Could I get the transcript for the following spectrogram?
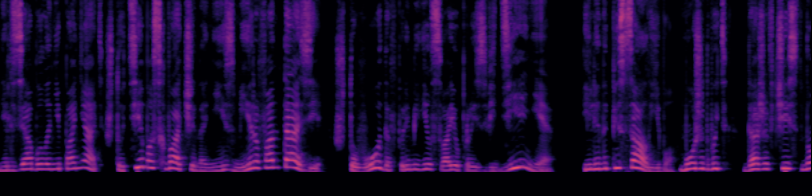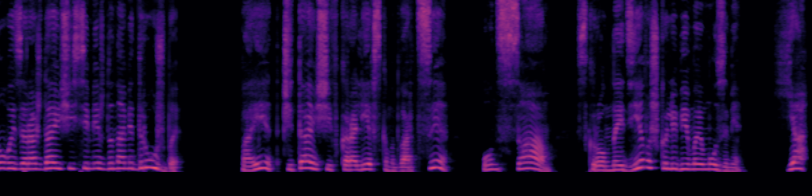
Нельзя было не понять, что тема схвачена не из мира фантазии, что Водов применил свое произведение или написал его, может быть, даже в честь новой зарождающейся между нами дружбы. Поэт, читающий в королевском дворце, он сам, скромная девушка, любимая музами, я.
